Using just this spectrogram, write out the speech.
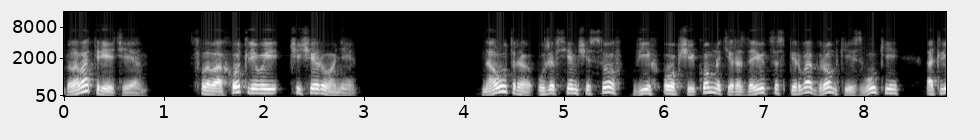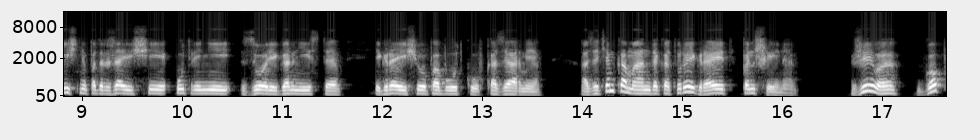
Глава третья. Словоохотливый Чичероне. На утро уже в семь часов в их общей комнате раздаются сперва громкие звуки, отлично подражающие утренней зоре гарниста, играющего по будку в казарме, а затем команда, которая играет паншина. «Живо! Гоп!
